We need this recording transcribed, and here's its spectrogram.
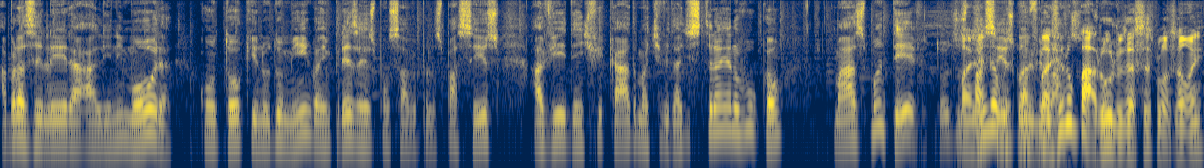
A brasileira Aline Moura contou que no domingo a empresa responsável pelos passeios havia identificado uma atividade estranha no vulcão, mas manteve todos os imagina, passeios confirmados. Imagina o barulho dessa explosão, hein?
